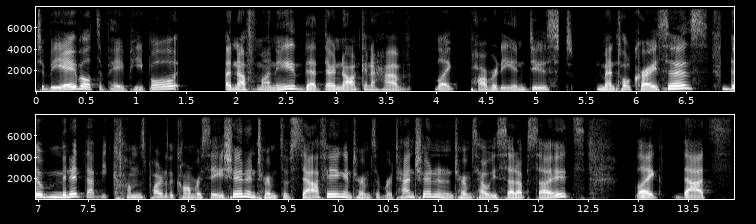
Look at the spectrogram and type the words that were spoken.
to be able to pay people enough money that they're not going to have like poverty induced mental crisis the minute that becomes part of the conversation in terms of staffing in terms of retention and in terms how we set up sites like that's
